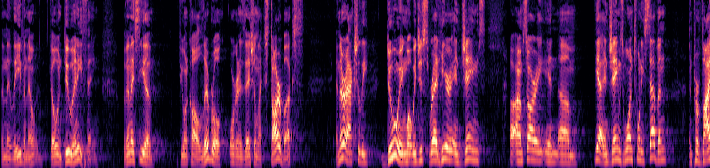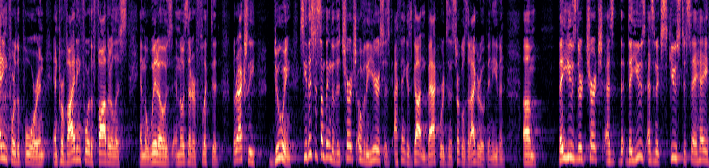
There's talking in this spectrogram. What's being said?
then they leave and they don't go and do anything. But then they see a, if you want to call it a liberal organization like Starbucks, and they're actually doing what we just read here in James, uh, I'm sorry, in, um, yeah, in James 1.27, and providing for the poor and, and providing for the fatherless and the widows and those that are afflicted. They're actually doing. See, this is something that the church over the years has, I think, has gotten backwards in the circles that I grew up in, even. Um, they use their church as, they use as an excuse to say, hey,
